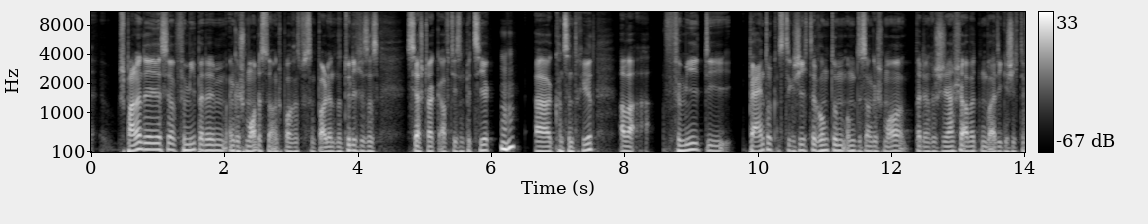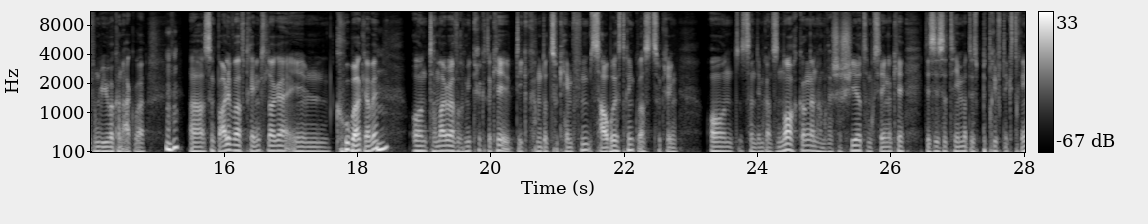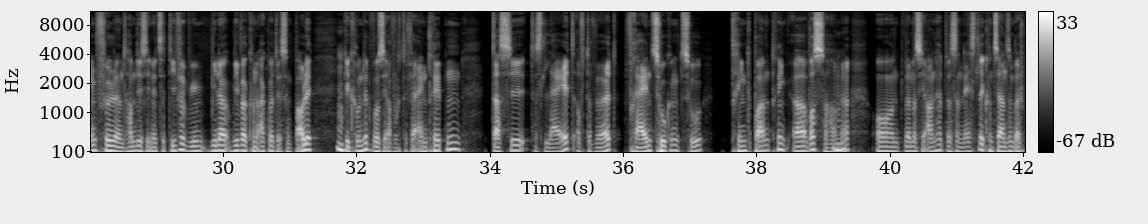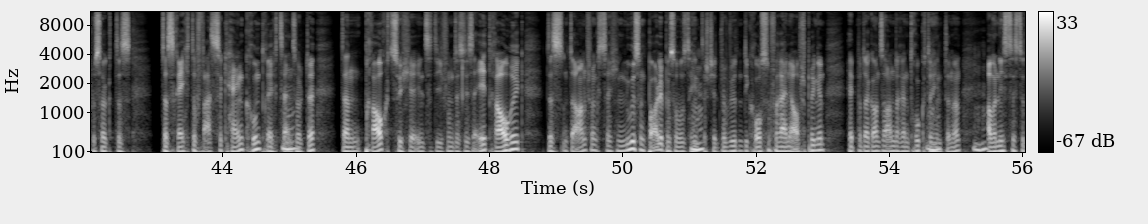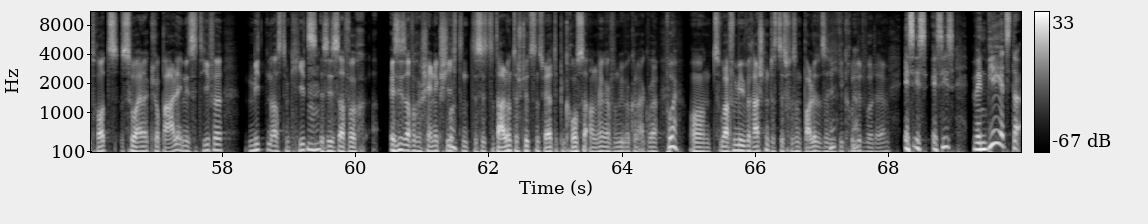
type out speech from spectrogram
Spannende ist ja für mich bei dem Engagement, das du angesprochen hast für St. Pauli, und natürlich ist es sehr stark auf diesen Bezirk Mhm. äh, konzentriert, aber für mich die beeindruckendste Geschichte rund um, um das Engagement bei den Recherchearbeiten war die Geschichte von Viva Con Agua. Mhm. Äh, St. Pauli war auf Trainingslager in Kuba, glaube ich, Mhm. und haben einfach mitgekriegt, okay, die haben da zu kämpfen, sauberes Trinkwasser zu kriegen. Und sind dem Ganzen nachgegangen, haben recherchiert, haben gesehen, okay, das ist ein Thema, das betrifft extrem viel und haben diese Initiative wie Wiener, Viva Con Agua de St. Pauli Mhm. gegründet, wo sie einfach dafür eintreten, dass sie das Leid auf der Welt freien Zugang zu trinkbarem Trink äh, Wasser haben. Mhm. Ja? Und wenn man sich anhört, was ein Nestle-Konzern zum Beispiel sagt, dass das Recht auf Wasser kein Grundrecht sein Mhm. sollte, dann braucht es solche Initiativen. Und das ist eh traurig, dass unter Anführungszeichen nur St. Pauli bei sowas Mhm. dahinter steht, weil würden die großen Vereine aufspringen, hätte man da ganz anderen Druck Mhm. dahinter. Ne? Mhm. Aber nichtsdestotrotz, so eine globale Initiative mitten aus dem Kiez, Mhm. es ist einfach es ist einfach eine schöne Geschichte und das ist total unterstützenswert. Ich bin großer Anhänger von Viva Con Agua. Voll. Und war für mich überraschend, dass das für St. Pauli tatsächlich Ja, gegründet wurde. Ja. Es ist, es ist, wenn wir jetzt da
